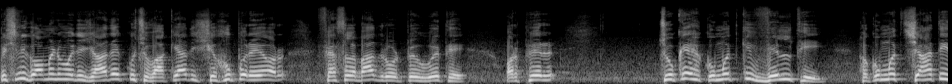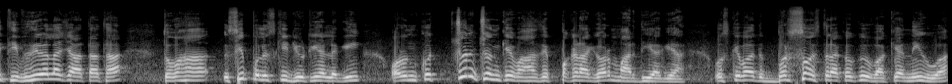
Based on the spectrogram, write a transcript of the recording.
पिछली गवर्नमेंट में मुझे याद है, कुछ वाक़ात शेखुपुरे और फैसलाबाद रोड पे हुए थे। और फिर चूँकि हुकूमत की विल थी हुकूमत चाहती थी वज़ी अला चाहता था तो वहाँ इसी पुलिस की ड्यूटियाँ लगीं और उनको चुन चुन के वहाँ से पकड़ा गया और मार दिया गया। उसके बाद बरसों इस तरह का कोई वाक़ नहीं हुआ,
